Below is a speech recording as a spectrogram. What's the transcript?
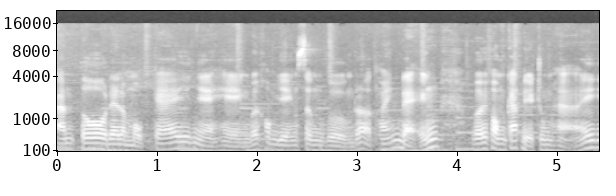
Anto Đây là một cái nhà hàng với không gian sân vườn rất là thoáng đãng Với phong cách địa trung hải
